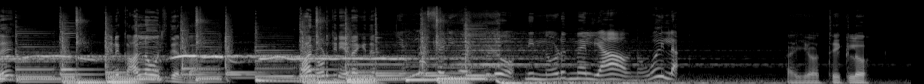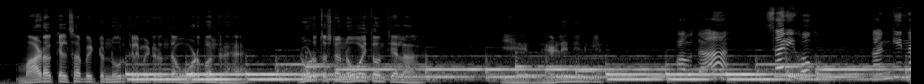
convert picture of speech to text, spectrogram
ಲೇ ನಿನ್ನ ಕಾಲು ನೋವು ಅಂತಿದೆ ಅಲ್ವಾ? ಬಾ ನೋಡ್ತೀನಿ ಏನಾಗಿದೆ. ಎಲ್ಲ ಸರಿ ಹೋಗ್ಬಿಡು ನೀನ್ ನೋಡಿದ್ಮೇಲೆ ಯಾವ ನೋವು ಇಲ್ಲ. ಅಯ್ಯೋ ತಿಕ್ಲು. ಮಾಡೋ ಕೆಲಸ ಬಿಟ್ಟು ನೂರು ಕಿಲೋಮೀಟರಿಂದ ಓಡ್ ಬಂದ್ರೆ ನೋಡಿದ ತಕ್ಷಣ ನೋವಾಯ್ತು ಅಂತೀಯಲ್ಲ? ಏನ್ ಹೇಳಿ ನಿನ್ಗೆ? ಹೌದಾ? ಸರಿ ಹೋಗು. ನನ್ಗಿನ್ನ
